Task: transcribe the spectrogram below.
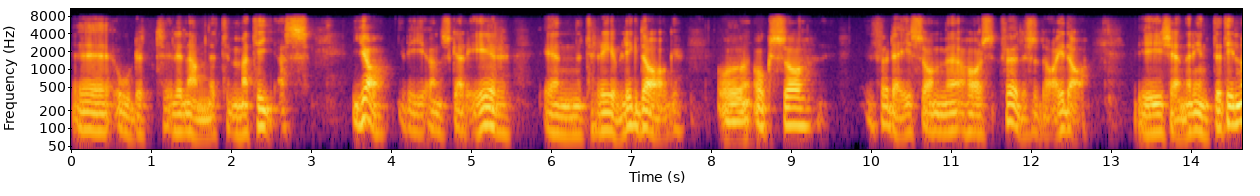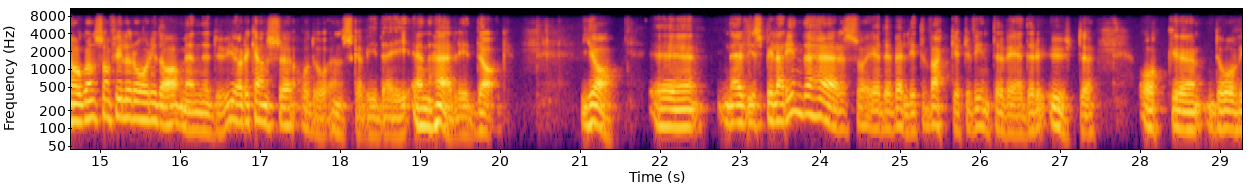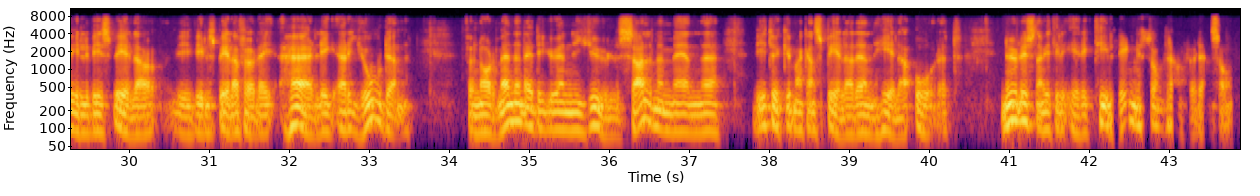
eh, ordet eller namnet Mattias. Ja, vi önskar er en trevlig dag och också för dig som har födelsedag idag. Vi känner inte till någon som fyller år idag men du gör det kanske och då önskar vi dig en härlig dag. Ja, eh, när vi spelar in det här så är det väldigt vackert vinterväder ute och eh, då vill vi spela, vi vill spela för dig Härlig är jorden. För norrmännen är det ju en julsalm men eh, vi tycker man kan spela den hela året. Nu lyssnar vi till Erik Tilling som framför den sången.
